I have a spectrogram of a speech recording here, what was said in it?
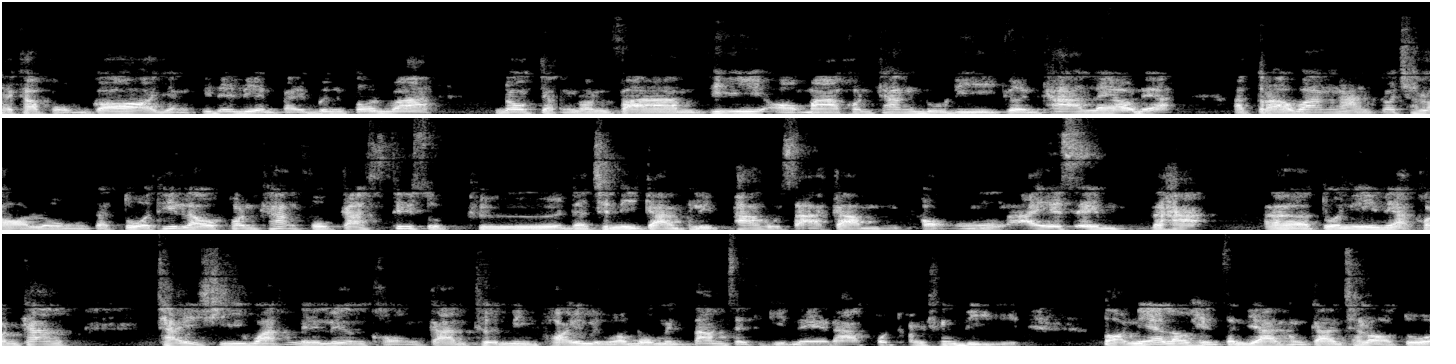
นะครับผมก็อย่างที่ได้เรียนไปเบื้องต้นว่านอกจากนอนฟาร์มที่ออกมาค่อนข้างดูดีเกินคาดแล้วเนี่ยอัตราว่างงานก็ชะลอลง แต่ตัวที่เราค่อนข้างโฟกัสที่สุดคือดัชนีการผลิตภาคอุตสาหกรรมของ ISM นะฮะตัวนี้เนี่ยค่อนข้างใช้ชี้วัดในเรื่องของการ turning point หรือว่าโมเมนตัมเศรษฐกิจในอนาคตค่อนข้างดี ตอนนี้เราเห็นสัญญาณของการชะลอตัว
